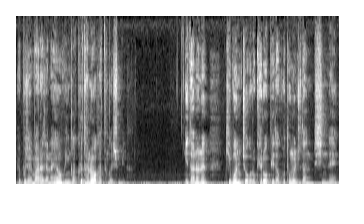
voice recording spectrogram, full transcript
백부장이 말하잖아요. 그러니까 그 단어와 같은 것입니다. 이 단어는 기본적으로 괴롭히다, 고통을 주다는 뜻인데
